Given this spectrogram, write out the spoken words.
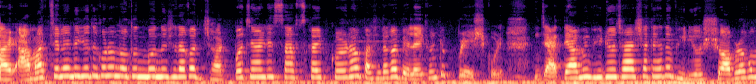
আর আমার চ্যানেলে যদি কোনো নতুন বন্ধু এসে দেখো, ঝটপট চ্যানেলটি সাবস্ক্রাইব করে নাও, পাশে থাকা বেলাইকনটি প্রেস করে। যাতে আমি ভিডিও ছাড়ার সাথে সাথে ভিডিওর সব রকম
